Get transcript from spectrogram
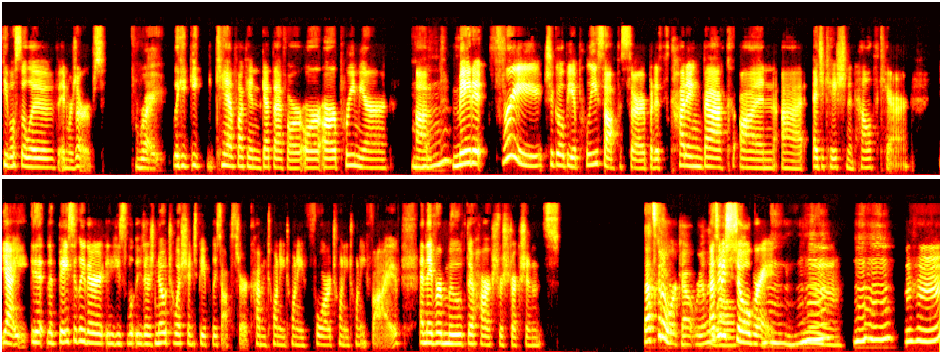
people still live in reserves. Right. Like you, you can't fucking get that far. Or our premier Um, Mhm. made it free to go be a police officer, but it's cutting back on uh, education and healthcare. Yeah, it, it- basically there he's there's no tuition to be a police officer come 2024 2025 and they've removed the harsh restrictions. That's gonna work out really. That's going to be so great. Mhm. Mhm.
